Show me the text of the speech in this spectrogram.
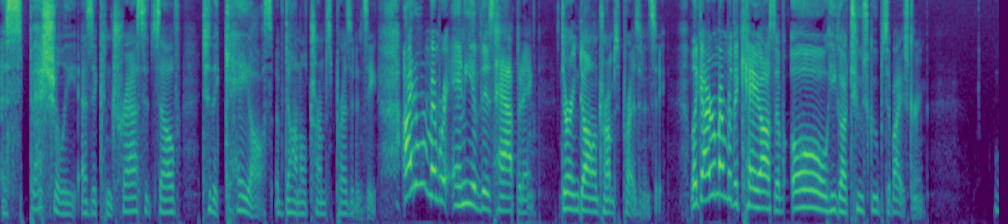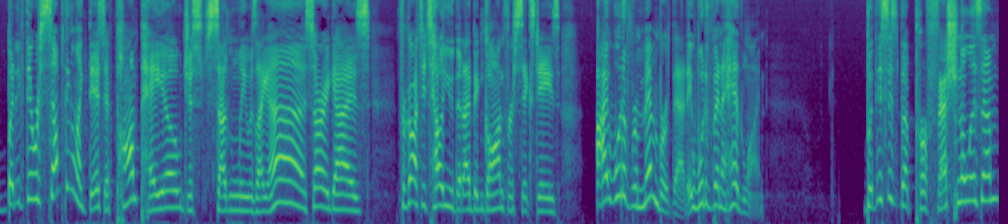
especially as it contrasts itself to the chaos of Donald Trump's presidency. I don't remember any of this happening during Donald Trump's presidency. Like, I remember the chaos of, oh, he got two scoops of ice cream. But if there was something like this, if Pompeo just suddenly was like, ah, sorry, guys, forgot to tell you that I've been gone for six days, I would have remembered that. It would have been a headline. But this is the professionalism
